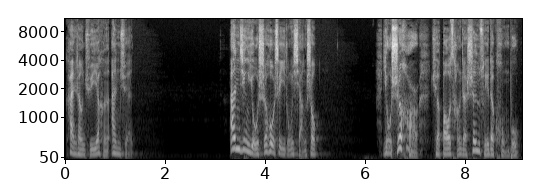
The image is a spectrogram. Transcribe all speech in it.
看上去也很安全。安静有时候是一种享受，有时候却包藏着深邃的恐怖。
